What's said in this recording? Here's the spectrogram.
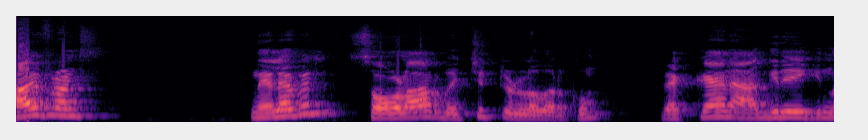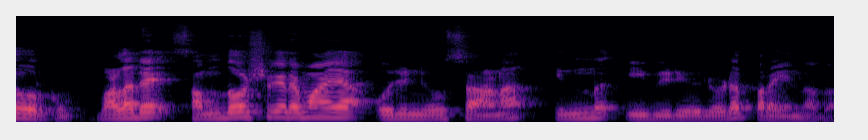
Hi friends. നിലവിൽ സോളാർ വെച്ചിട്ടുള്ളവർക്കും വെക്കാൻ ആഗ്രഹിക്കുന്നവർക്കും വളരെ സന്തോഷകരമായ ഒരു ന്യൂസാണ് ഇന്ന് ഈ വീഡിയോയിലൂടെ പറയുന്നത്.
